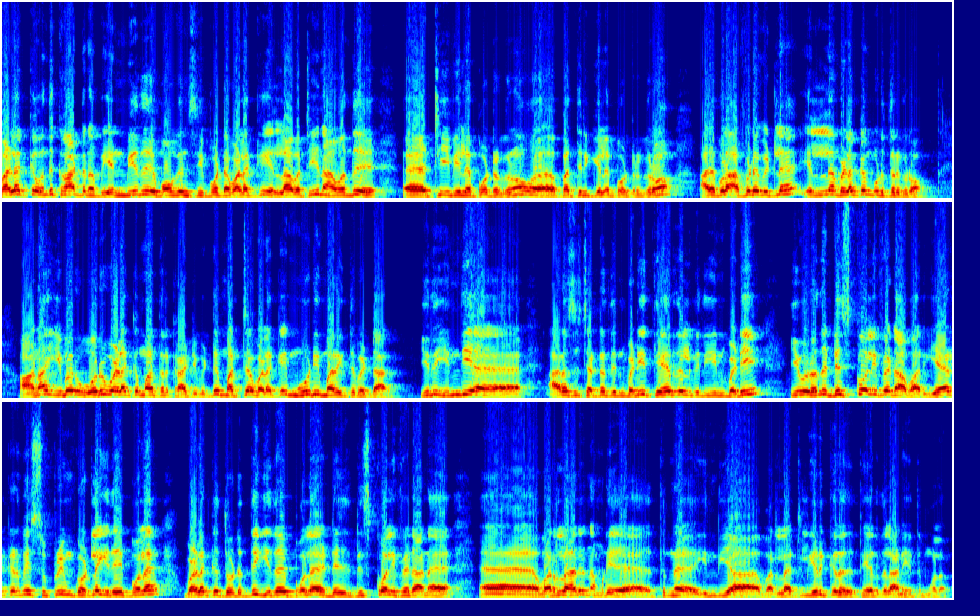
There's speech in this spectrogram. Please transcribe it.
வழக்கை வந்து காட்டணும். இப்போ என் மீது மோகன்சி போட்ட வழக்கு எல்லாவற்றையும் நான் வந்து டிவியில் போட்டிருக்கிறோம் பத்திரிக்கையில் போட்டிருக்கிறோம். அதே போல் அஃபிடவிட்டில் எல்லாம் விளக்கம் கொடுத்துருக்குறோம். ஆனால் இவர் ஒரு வழக்கு மாத்திரம் காட்டிவிட்டு மற்ற வழக்கை மூடி மறைத்து விட்டார். இது இந்திய அரசு சட்டத்தின்படி தேர்தல் விதியின்படி இவர் வந்து டிஸ்குவாலிஃபைட் ஆவார். ஏற்கனவே சுப்ரீம் கோர்ட்டில் இதே போல் வழக்கு தொடுத்து இதே போல் டி டிஸ்குவாலிஃபைடான வரலாறு நம்முடைய திருந இந்தியா வரலாற்றில் இருக்கிறது தேர்தல் ஆணையத்தின் மூலம்.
